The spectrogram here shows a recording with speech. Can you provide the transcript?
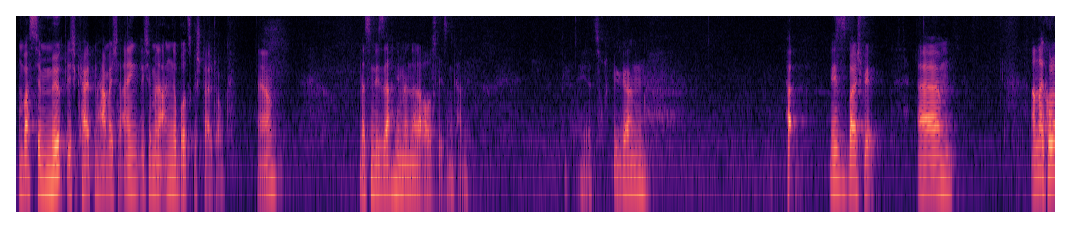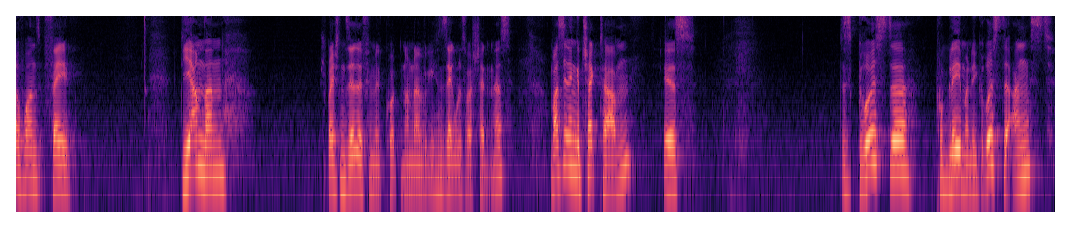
und was für Möglichkeiten habe ich eigentlich in meiner Angebotsgestaltung. Ja? Und das sind die Sachen, die man da rauslesen kann. Hier zurückgegangen. Nächstes Beispiel. Ähm, anderer Kunde von uns, Faye. Die haben dann, sprechen sehr, sehr viel mit Kunden, haben dann wirklich ein sehr gutes Verständnis. Und was sie dann gecheckt haben, ist, das größte Problem und die größte Angst,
